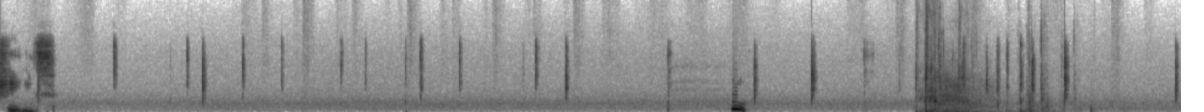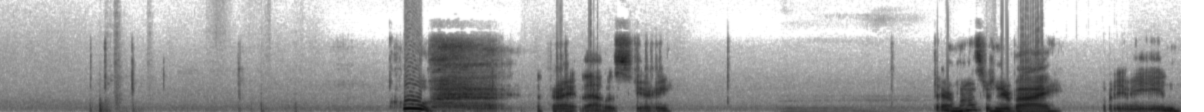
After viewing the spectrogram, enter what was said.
Jeez. Whew. Alright, that was scary. There are monsters nearby. What do you mean?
